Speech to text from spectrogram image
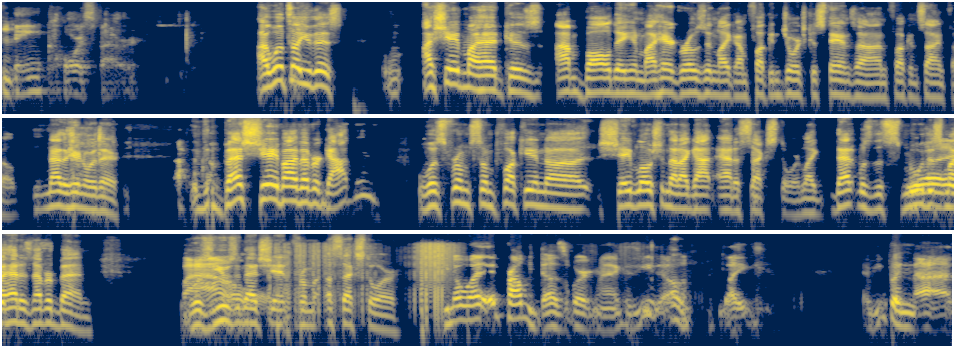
Pink horsepower. I will tell you this. I shave my head because I'm balding and my hair grows in like I'm fucking George Costanza on fucking Seinfeld. Neither here nor there. The best shave I've ever gotten was from some fucking uh shave lotion that I got at a sex store. Like that was the smoothest my head has ever been. Was using that shit from a sex store. You know what? It probably does work, man. Because you know, Oh. Like if you putting uh,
